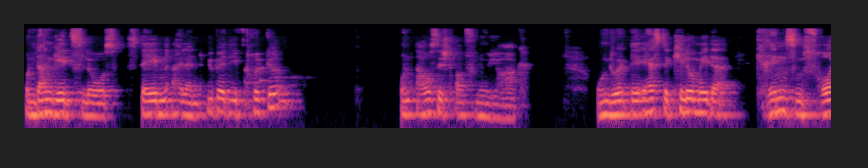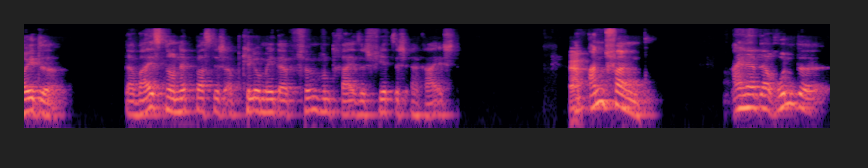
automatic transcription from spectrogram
Und dann geht's los. Staten Island über die Brücke und Aussicht auf New York. Und der erste Kilometer, Grinsen, Freude. Da weißt noch nicht, was dich ab Kilometer 35, 40 erreicht. Am Ja. Anfang einer der Runde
